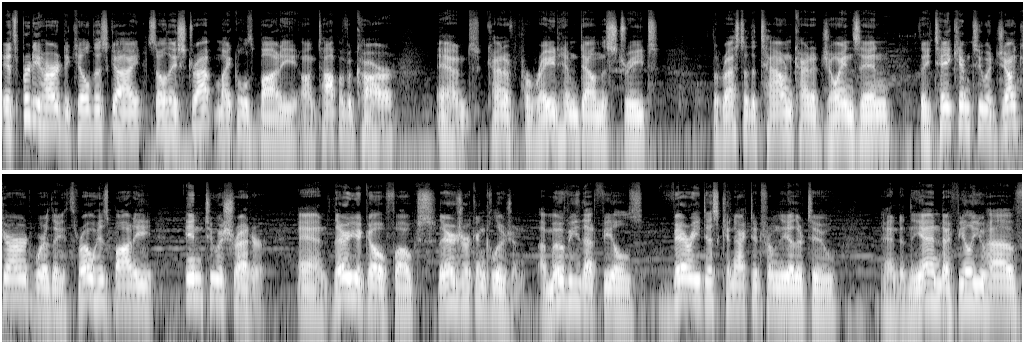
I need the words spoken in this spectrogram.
it's pretty hard to kill this guy. So they strap Michael's body on top of a car and kind of parade him down the street. The rest of the town kind of joins in. They take him to a junkyard where they throw his body into a shredder. And there you go, folks. There's your conclusion. A movie that feels very disconnected from the other two. And in the end, I feel you have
